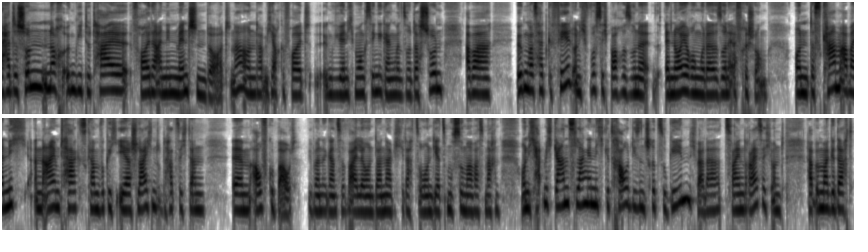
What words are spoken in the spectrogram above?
hatte schon noch irgendwie total Freude an den Menschen dort, ne? Und habe mich auch gefreut, irgendwie, wenn ich morgens hingegangen bin, so das schon. Aber irgendwas hat gefehlt und ich wusste, ich brauche so eine Erneuerung oder so eine Erfrischung. Und das kam aber nicht an einem Tag, es kam wirklich eher schleichend und hat sich dann ähm, aufgebaut über eine ganze Weile. Und dann habe ich gedacht, so, und jetzt musst du mal was machen. Und ich habe mich ganz lange nicht getraut, diesen Schritt zu gehen. Ich war da 32 und habe immer gedacht,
